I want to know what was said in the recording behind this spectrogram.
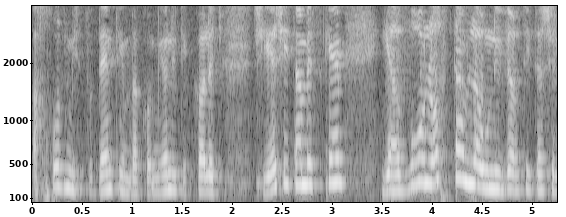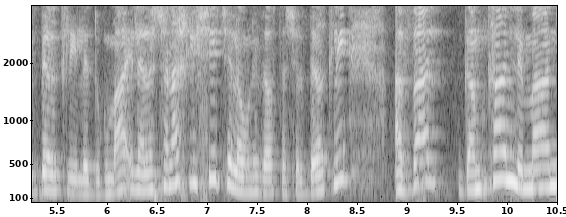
אחוז מסטודנטים ב-community college שיש איתם הסכם, יעברו לא סתם לאוניברסיטה של ברקלי לדוגמה, אלא לשנה שלישית של האוניברסיטה של ברקלי, אבל גם כאן למען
